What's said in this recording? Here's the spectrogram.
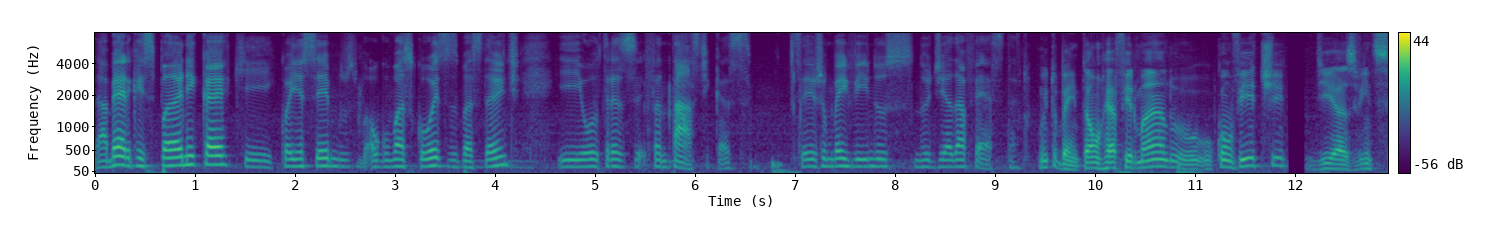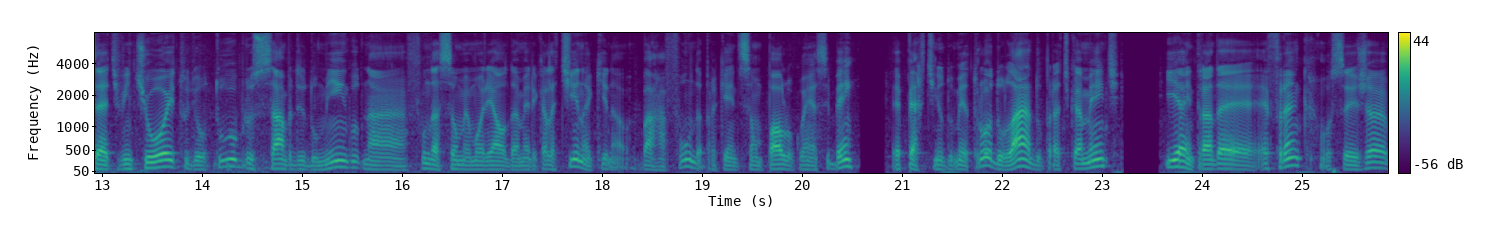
da América Hispânica, que conhecemos algumas coisas bastante e outras fantásticas. Sejam bem-vindos no dia da festa. Muito bem, então reafirmando o convite, dias 27 e 28 de outubro, sábado e domingo, na Fundação Memorial da América Latina, aqui na Barra Funda, para quem é de São Paulo conhece bem, é pertinho do metrô, do lado praticamente. E a entrada é, é, franca, ou seja,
